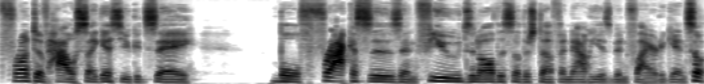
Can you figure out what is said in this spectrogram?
front of house, I guess you could say, both fracases and feuds and all this other stuff, and now he has been fired again. So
